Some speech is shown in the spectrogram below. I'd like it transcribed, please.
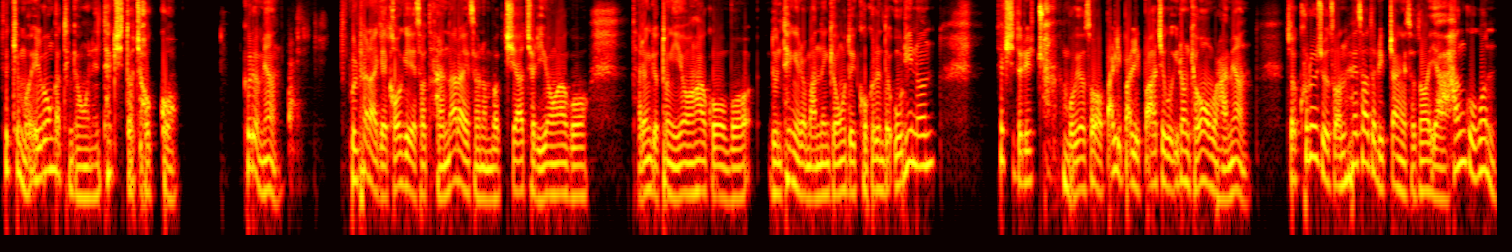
특히 뭐 일본 같은 경우는 택시도 적고. 그러면 불편하게 거기에서 다른 나라에서는 막 지하철 이용하고 다른 교통 이용하고 뭐 눈탱이를 맞는 경우도 있고 그런데 우리는 택시들이 쫙 모여서 빨리빨리 빠지고 이런 경험을 하면 저 크루즈선 회사들 입장에서도 야 한국은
